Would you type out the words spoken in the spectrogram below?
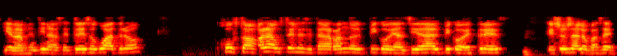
y en Argentina hace 3 o 4. Justo ahora a ustedes les está agarrando el pico de ansiedad, el pico de estrés, que yo ya lo pasé.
